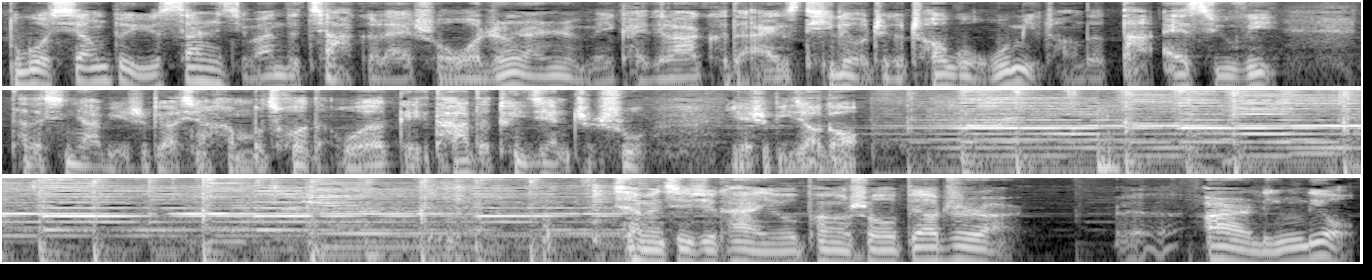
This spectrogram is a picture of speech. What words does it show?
不过相对于三十几万的价格来说，我仍然认为凯迪拉克的 XT6 这个超过五米长的大 SUV，它的性价比是表现很不错的。我给它的推荐指数也是比较高。下面继续看，有朋友说，标致二零六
